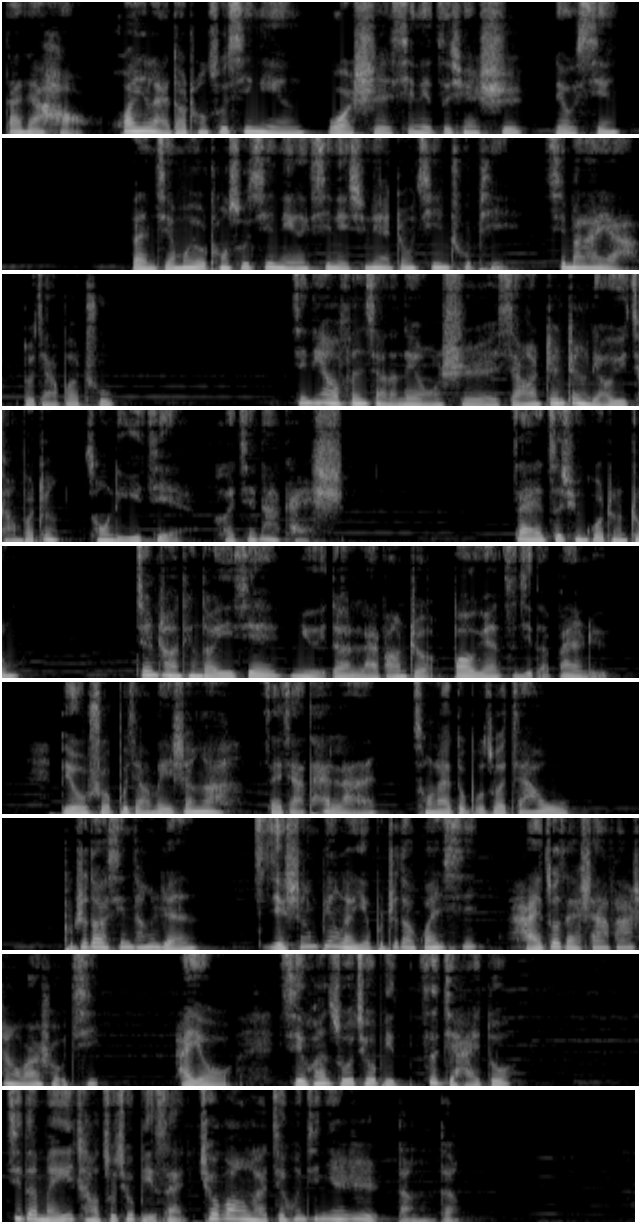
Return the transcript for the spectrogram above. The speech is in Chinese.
大家好，欢迎来到重塑心灵，我是心理咨询师刘星。本节目由重塑心灵心理训练中心出品，喜马拉雅独家播出。今天要分享的内容是：想要真正疗愈强迫症，从理解和接纳开始。在咨询过程中，经常听到一些女的来访者抱怨自己的伴侣，比如说不讲卫生啊，在家太懒，从来都不做家务。不知道心疼人，自己生病了也不知道关心，还坐在沙发上玩手机。还有喜欢足球比自己还多，记得每一场足球比赛，却忘了结婚纪念日等等。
